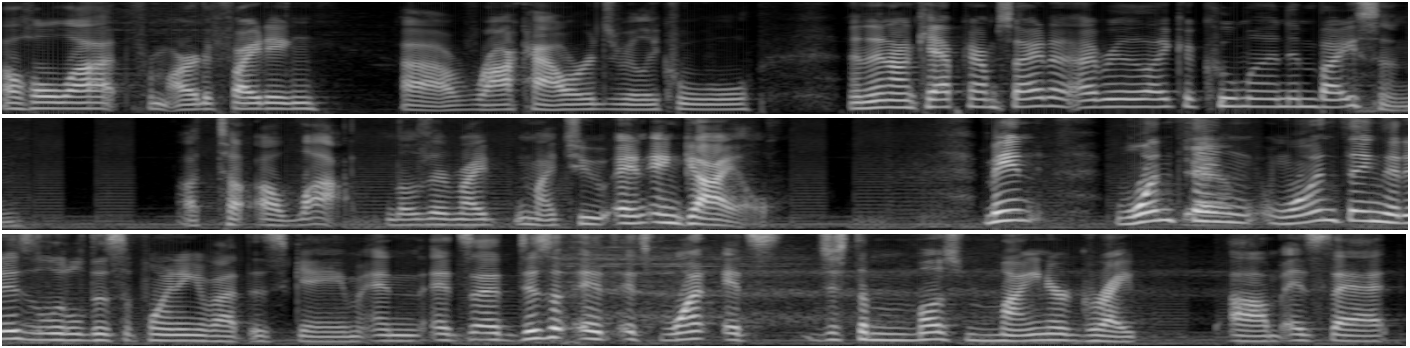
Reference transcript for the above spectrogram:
a whole lot from Art of Fighting. Uh, Rock Howard's really cool. And then on Capcom side, I, I really like Akuma and M Bison. A, t- a lot. Those are my my two and, and Guile. Man, one thing one thing that is a little disappointing about this game, and it's a dis- it, it's one it's just the most minor gripe, um, is that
